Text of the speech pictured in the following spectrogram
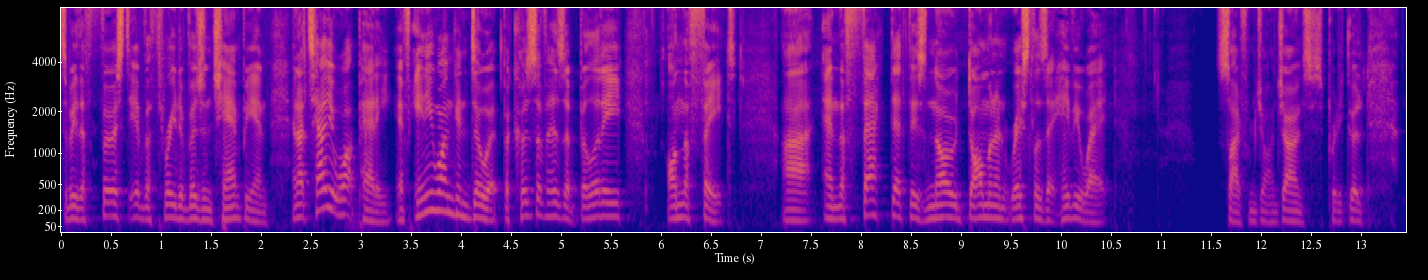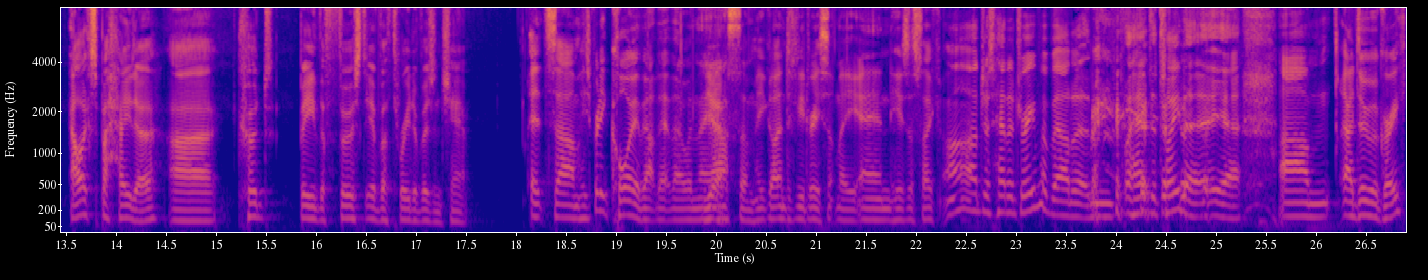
to be the first ever three division champion. And I tell you what, Paddy, if anyone can do it because of his ability on the feet uh, and the fact that there's no dominant wrestlers at heavyweight, aside from Jon Jones, is pretty good. Alex Pereira uh, could be the first ever three division champ. It's um he's pretty coy about that though when they yeah. asked him. He got interviewed recently and he's just like, Oh, I just had a dream about it and I had to tweet it. Yeah. Um I do agree.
